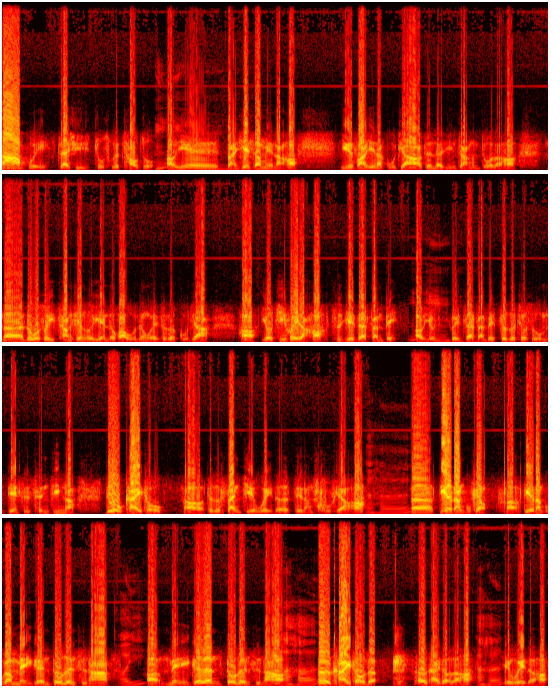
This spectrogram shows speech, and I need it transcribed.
拉回再去做出个操作啊，因为短线上面呢哈，你会发现它股价啊真的已经涨很多了哈。那如果说以长线而言的话，我认为这个股价好有机会了哈，直接再翻倍，好有机会再翻倍，这个就是我们点石成金啊，六开头啊这个三结尾的这张股票哈。呃，第二档股票啊，第二档股票每个人都认识它，啊，每个人都认识它哈，二开头的，二开头的哈，结尾的哈。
